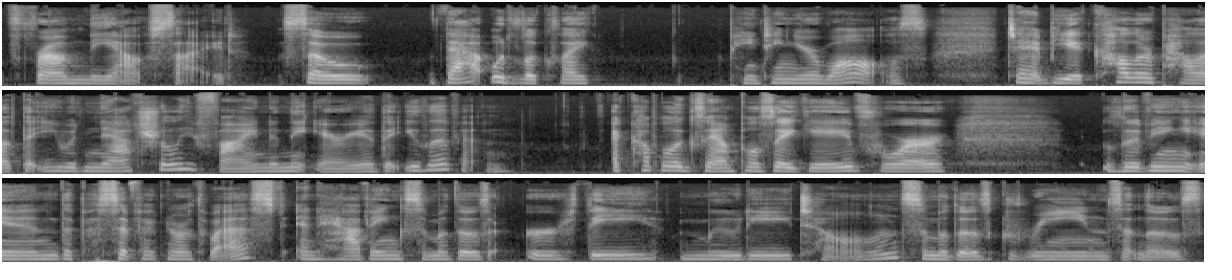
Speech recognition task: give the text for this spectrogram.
from the outside. So that would look like painting your walls to be a color palette that you would naturally find in the area that you live in. A couple examples they gave were living in the Pacific Northwest and having some of those earthy, moody tones, some of those greens and those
